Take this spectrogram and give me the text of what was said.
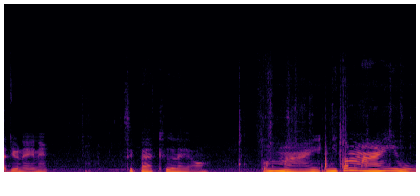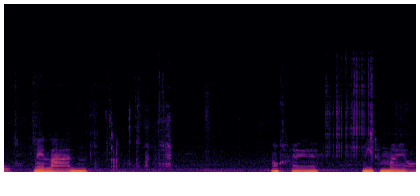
ดอยู่ไหนเนี่ยสิบแปดคืออะไรอ๋อต้นไม้มีต้นไม้อยู่ในร้าน โอเค มีทำไมหรอ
